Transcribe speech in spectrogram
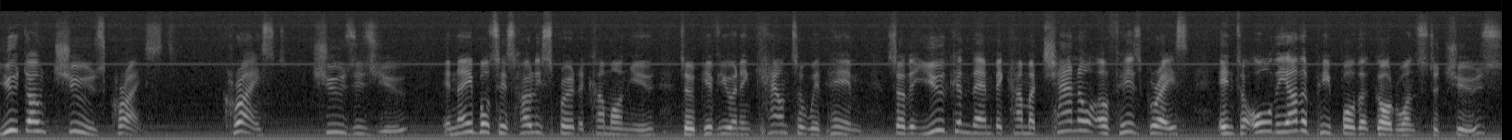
You don't choose Christ. Christ chooses you, enables His Holy Spirit to come on you, to give you an encounter with Him, so that you can then become a channel of His grace into all the other people that God wants to choose.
